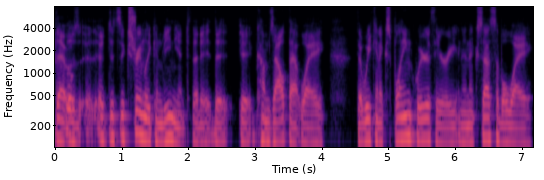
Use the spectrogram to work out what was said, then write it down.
that Well- was it, it's extremely convenient that it that it comes out that way, that we can explain queer theory in an accessible way.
